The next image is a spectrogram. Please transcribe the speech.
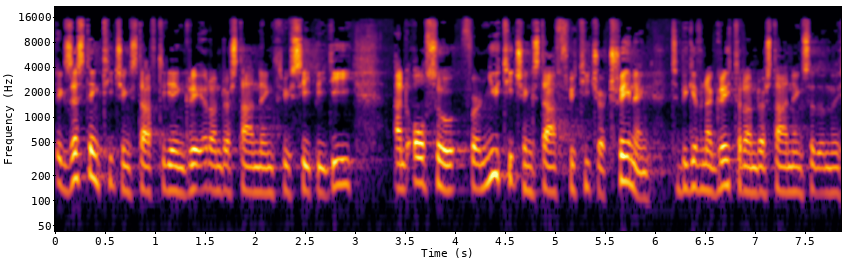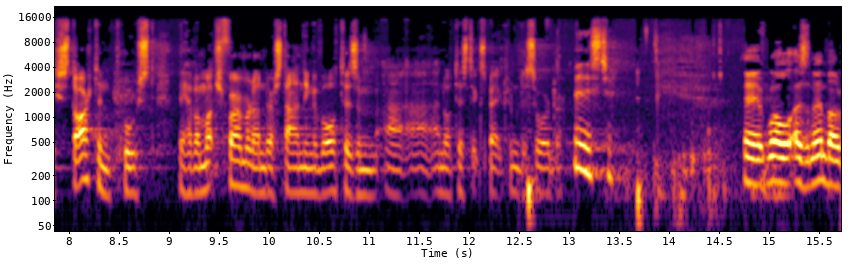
existing teaching staff to gain greater understanding through CPD and also for new teaching staff through teacher training to be given a greater understanding so that when they start in post, they have a much firmer understanding of autism uh, and autistic spectrum disorder? Minister. Uh, well, as the member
